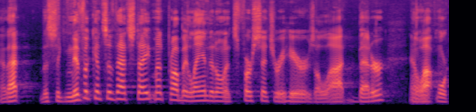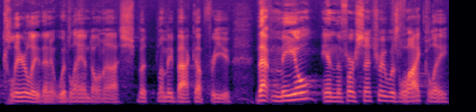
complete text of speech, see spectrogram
Now, that, the significance of that statement probably landed on its first century hearers a lot better and a lot more clearly than it would land on us. But let me back up for you. That meal in the first century was likely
